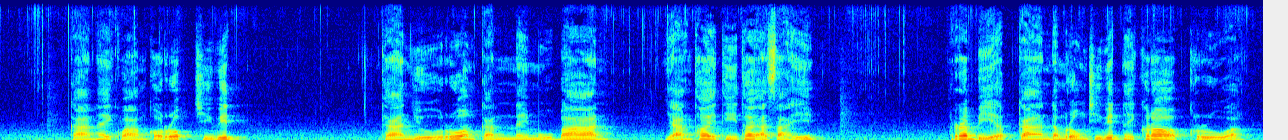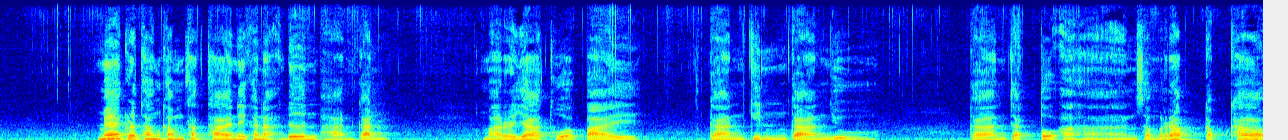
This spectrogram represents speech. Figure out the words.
ๆ การให้ความเคารพชีวิต การอยู่ร่วมกันในหมู่บ้าน อย่างถ้อยทีถ้อยอาศัย ระเบียบการดำรงชีวิตในครอบครัว แม้กระทั่งคำทักทายในขณะเดินผ่านกัน มารยาททั่วไป การกินการอยู่ การจัดโต๊ะอาหารสำรับกับข้าว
